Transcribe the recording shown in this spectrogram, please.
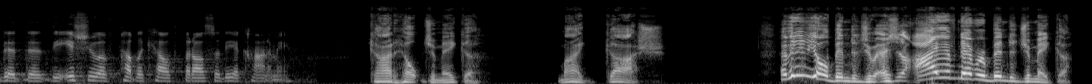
the, the, the issue of public health, but also the economy. God help Jamaica. My gosh. Have any of y'all been to Jamaica? I have never been to Jamaica.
